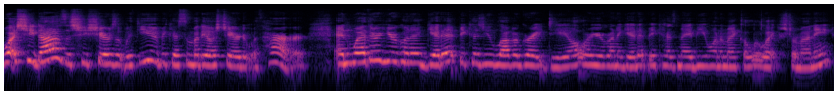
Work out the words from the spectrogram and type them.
What she does is she shares it with you because somebody else shared it with her. And whether you're going to get it because you love a great deal or you're going to get it because maybe you want to make a little extra money,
